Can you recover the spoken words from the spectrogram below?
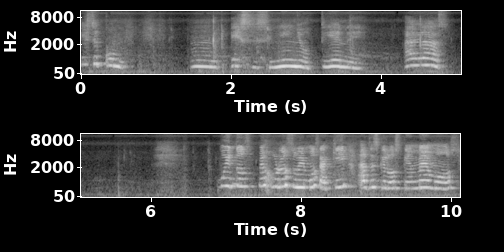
ese, mm, ese niño tiene alas. Buitos, mejor los subimos aquí antes que los quememos.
